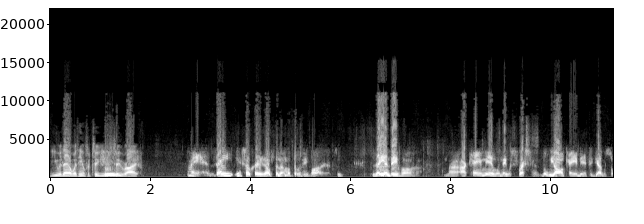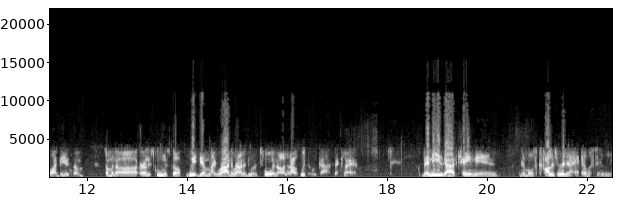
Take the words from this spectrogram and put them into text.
you were there with him for two years too, right? Man, they it's so crazy. I'm finna, I'm gonna throw Davon in too. They and Davon. Now, I came in when they was freshmen, but we all came in together. So I did some some of the uh, early school and stuff with them, like riding around and doing a tour and all that. I was with those guys that class. Then these guys came in the most college ready I had ever seen.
